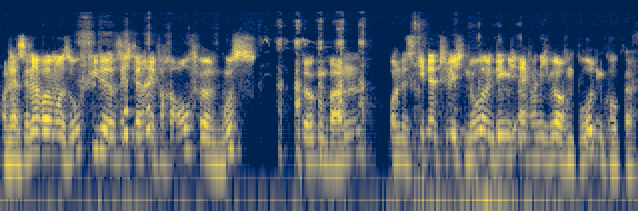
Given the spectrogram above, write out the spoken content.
Und das sind aber immer so viele, dass ich dann einfach aufhören muss irgendwann. Und es geht natürlich nur, indem ich einfach nicht mehr auf den Boden gucke.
